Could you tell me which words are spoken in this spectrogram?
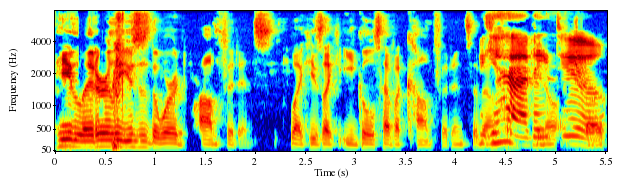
He literally uses the word confidence, like he's like eagles have a confidence about Yeah, you they know, do. stuff.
